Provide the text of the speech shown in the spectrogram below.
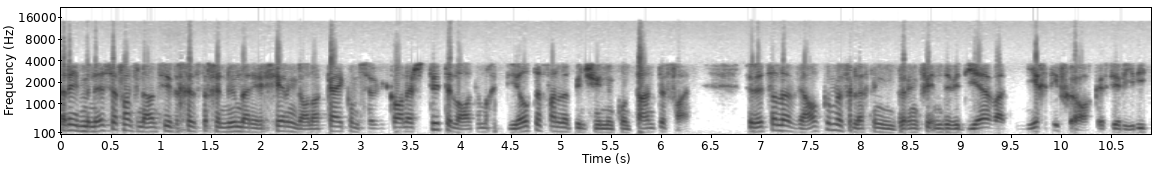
Nou die minister van Finansies het gister genoem dat die regering daarna kyk om Suid-Afrikaners toe te laat om 'n gedeelte van hulle pensioen in kontant te vat. So dit sal 'n welkome verligting bring vir individue wat negatief geraak is deur hierdie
